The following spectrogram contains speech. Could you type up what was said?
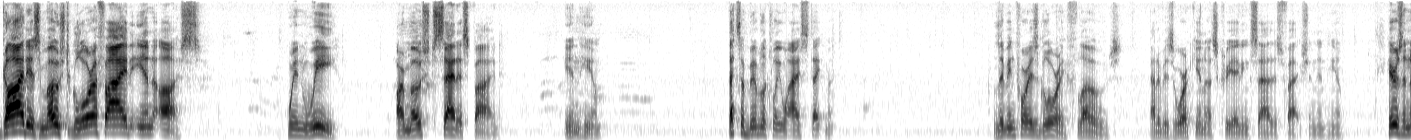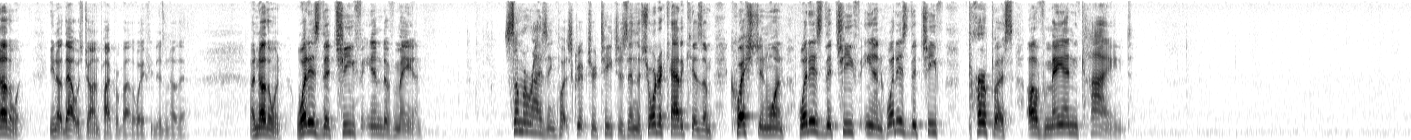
God is most glorified in us when we are most satisfied in Him. That's a biblically wise statement. Living for His glory flows out of His work in us, creating satisfaction in Him. Here's another one. You know, that was John Piper, by the way, if you didn't know that. Another one. What is the chief end of man? Summarizing what Scripture teaches in the Shorter Catechism, question one What is the chief end? What is the chief purpose of mankind?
